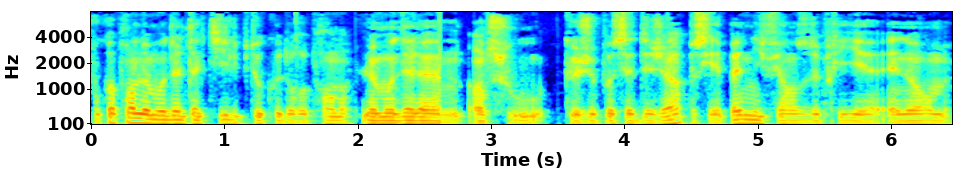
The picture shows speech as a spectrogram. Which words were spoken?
Pourquoi prendre le modèle tactile plutôt que de reprendre le modèle euh, en dessous que je possède déjà? Parce qu'il n'y a pas de différence de prix euh, énorme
